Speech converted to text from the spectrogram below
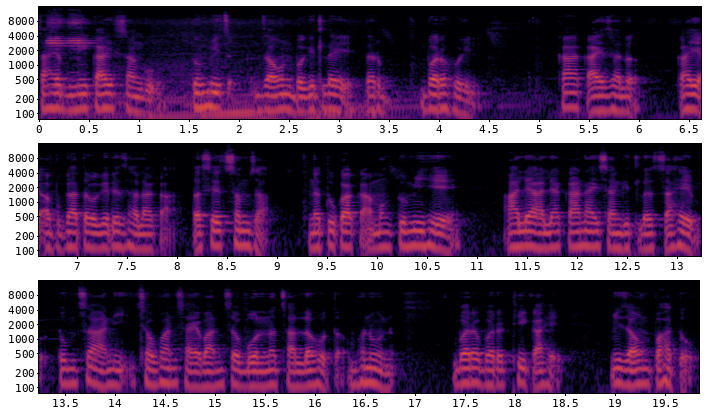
साहेब मी काय सांगू? तुम्हीच जाऊन बघितलंय तर बरं होईल. का? काय झालं? काही अपघात वगैरे झाला का? तसेच समजा. नथू काका मग तुम्ही हे आल्या आल्या का नाही सांगितलं? साहेब तुमचं आणि चव्हाण साहेबांचं बोलणं चाललं होतं म्हणून. बरं बरं ठीक आहे. मी जाऊन पाहतो.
